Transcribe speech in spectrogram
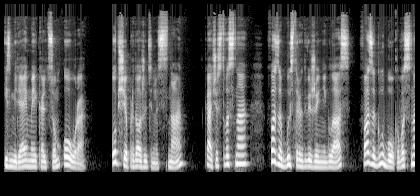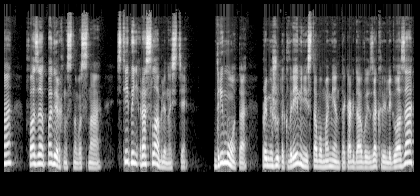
измеряемые кольцом Оура, общая продолжительность сна, качество сна, фаза быстрых движений глаз, фаза глубокого сна, фаза поверхностного сна, степень расслабленности, дремота, промежуток времени с того момента, когда вы закрыли глаза,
